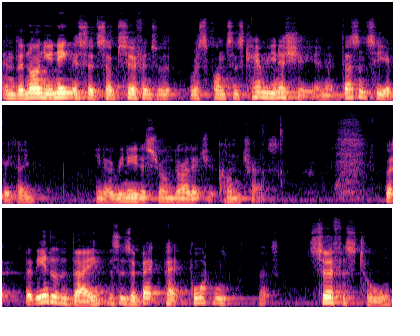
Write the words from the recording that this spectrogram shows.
and the non-uniqueness of subsurface responses can be an issue, and it doesn't see everything. You know, we need a strong dielectric contrast. But at the end of the day, this is a backpack portable uh, surface tool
